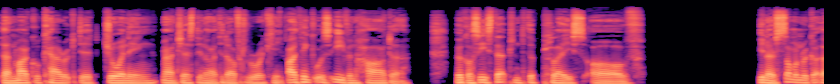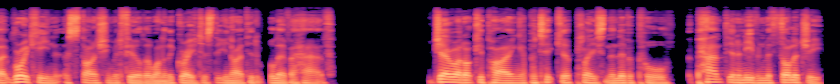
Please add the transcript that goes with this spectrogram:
than Michael Carrick did joining Manchester United after Roy Keane. I think it was even harder because he stepped into the place of, you know, someone like Roy Keane, astonishing midfielder, one of the greatest that United will ever have. Gerrard occupying a particular place in the Liverpool pantheon and even mythology.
